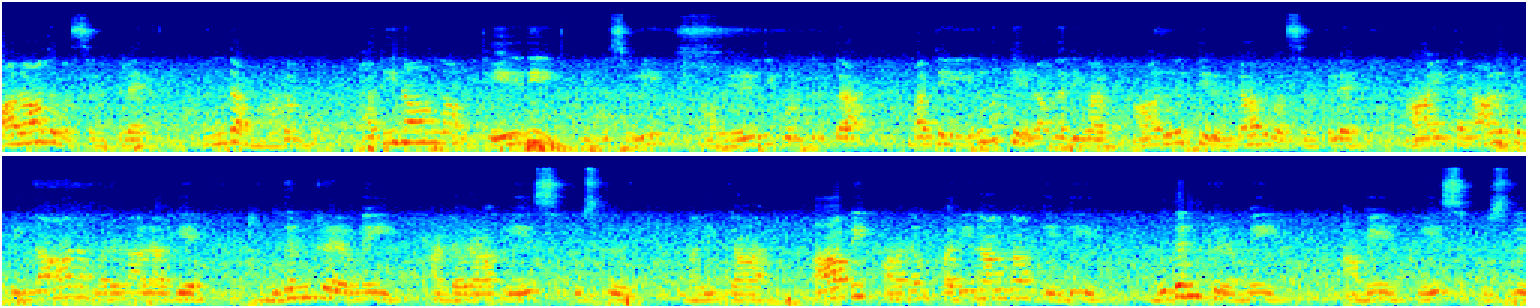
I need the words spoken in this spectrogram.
ஆறாவது வசனத்துல இந்த மாதம் பதினான்காம் தேதி என்று சொல்லி அவர் எழுதி கொடுத்திருக்கிறார். மத்திய இருபத்தி ஏழாவது அதிகாரம் அறுபத்தி ரெண்டாவது வசனத்துல ஆயத்த நாளுக்கு பின்னான மறுநாளாகிய புதன்கிழமை ஆண்டவராக இயேசு கிறிஸ்து மறித்தார். ஆபி மாதம் பதினான்காம் தேதி புதன்கிழமை அமேல் இயேசு கிறிஸ்து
